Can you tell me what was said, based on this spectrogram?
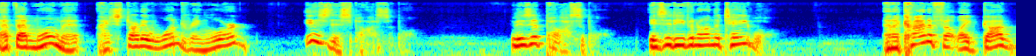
at that moment, I started wondering, Lord, is this possible? Is it possible? Is it even on the table? And I kind of felt like God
